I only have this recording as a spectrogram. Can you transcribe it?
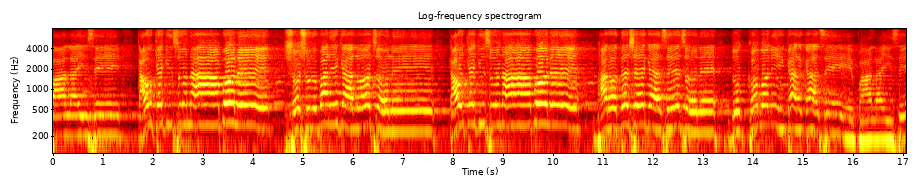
পালাইছে। কাউকে কিছু না বলে, শ্বশুর বাড়ি গেল চলে। কাউকে কিছু না বলে, ভারতে সে গেছে চলে। দুঃখ বলি কার কাছে? পালাইছে,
